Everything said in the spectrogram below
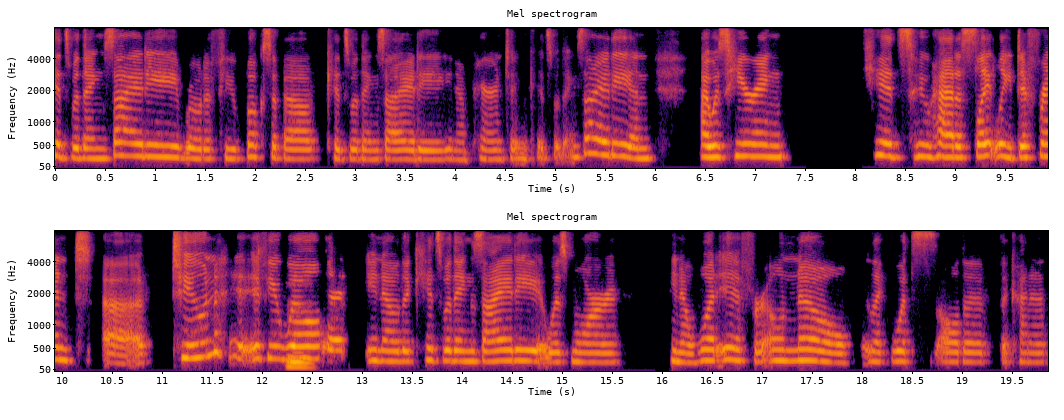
kids with anxiety, wrote a few books about kids with anxiety, you know, parenting kids with anxiety. And I was hearing kids who had a slightly different uh, tune, if you hmm. will, mm. that, you know, the kids with anxiety, it was more, you know, what if or oh no, like what's all the the kind of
